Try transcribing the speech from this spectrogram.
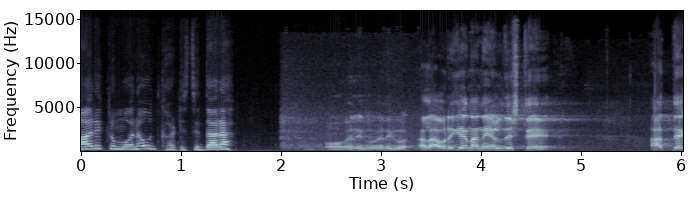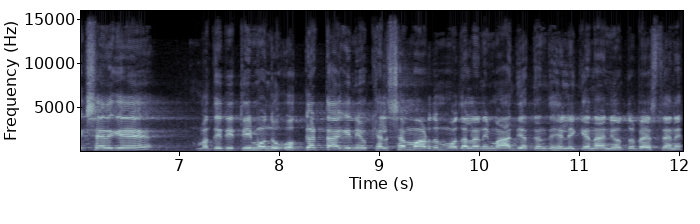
ಕಾರ್ಯಕ್ರಮವನ್ನು ಉದ್ಘಾಟಿಸಿದ್ದಾರೆ. ವೆರಿ ಗುಡ್ ವೆರಿ ಗುಡ್ ಅಲ್ಲ, ಅವರಿಗೆ ನಾನು ಹೇಳಿದಿಷ್ಟೇ ಅಧ್ಯಕ್ಷರಿಗೆ ಮತ್ತು ಇಡೀ ಟೀಮ್ ಒಂದು ಒಗ್ಗಟ್ಟಾಗಿ ನೀವು ಕೆಲಸ ಮಾಡೋದು ಮೊದಲ ನಿಮ್ಮ ಆದ್ಯತೆ ಅಂತ ಹೇಳಲಿಕ್ಕೆ ನಾನು ಇವತ್ತು ಬಯಸ್ತೇನೆ.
